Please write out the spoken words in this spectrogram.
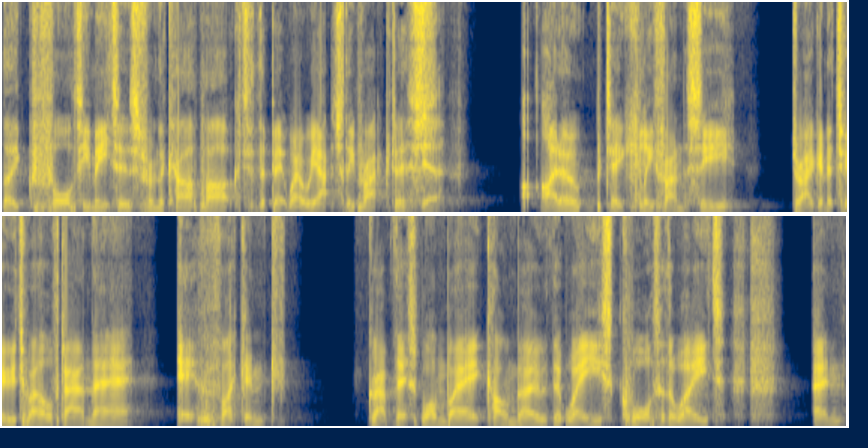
like 40 meters from the car park to the bit where we actually practice. yeah, I- don't particularly fancy dragging a 212 down there if I can grab this one by eight combo that weighs quarter the weight and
